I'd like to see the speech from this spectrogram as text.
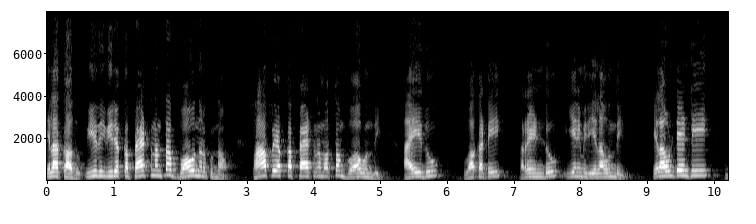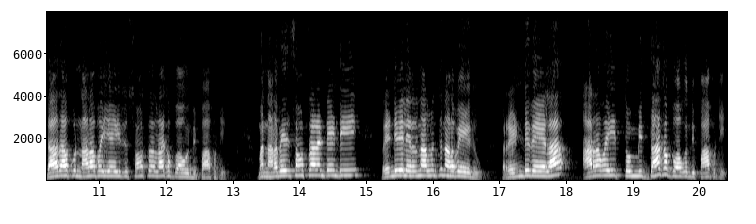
ఇలా కాదు. ఇది వీరి యొక్క ప్యాటర్న్ అంతా బాగుంది అనుకుందాం పాప యొక్క ప్యాటర్న్ మొత్తం బాగుంది. ఐదు ఒకటి రెండు ఎనిమిది ఇలా ఉంది. ఇలా ఉంటే ఏంటి? దాదాపు నలభై ఐదు సంవత్సరాల దాకా బాగుంది పాపకి. మరి నలభై ఐదు సంవత్సరాలు అంటే ఏంటి? రెండు వేల ఇరవై నాలుగు నుంచి నలభై ఐదు. రెండు వేల అరవై తొమ్మిది దాకా బాగుంది పాపకి.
